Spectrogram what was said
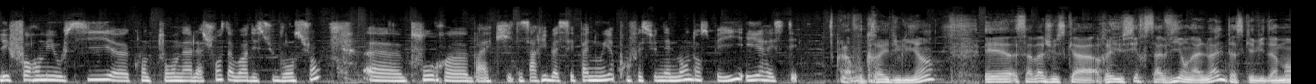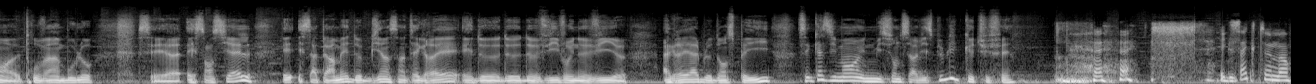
les former aussi euh, quand on a la chance d'avoir des subventions pour bah, qu'ils arrivent à s'épanouir professionnellement dans ce pays et y rester. Alors vous créez du lien et ça va jusqu'à réussir sa vie en Allemagne parce qu'évidemment trouver un boulot c'est essentiel et, ça permet de bien s'intégrer et de, vivre une vie agréable dans ce pays. C'est quasiment une mission de service public que tu fais. Exactement.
